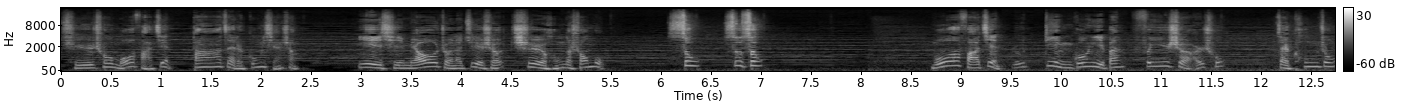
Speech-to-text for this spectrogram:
取出魔法剑，搭在了弓弦上，一起瞄准了巨蛇赤红的双目。嗖嗖嗖！魔法剑如电光一般飞射而出，在空中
